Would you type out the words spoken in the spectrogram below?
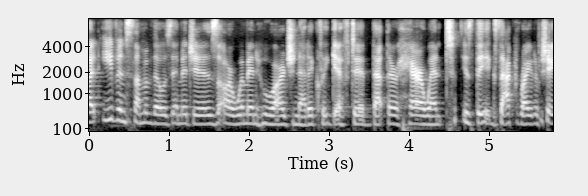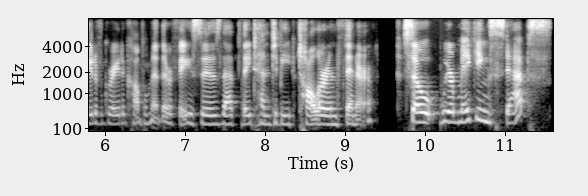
But even some of those images are women who are genetically gifted, that their hair went is the exact right shade of gray to complement their faces, that they tend to be taller and thinner. So we're making steps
